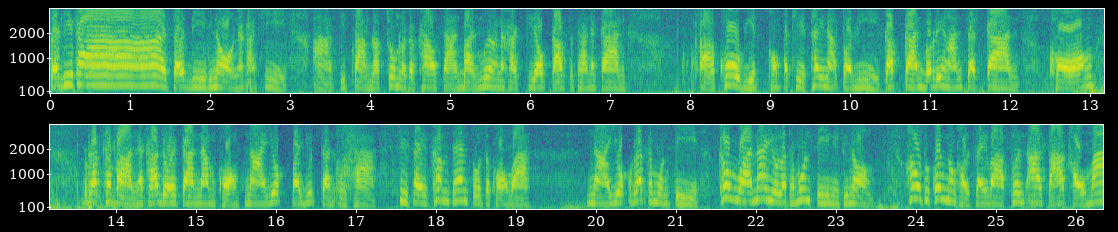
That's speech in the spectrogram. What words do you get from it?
สวัสดีค่ะ สวัสดีพี่น้องนะคะที่ติดตามรับชมแล้วก็ข่าวสารบ้านเมืองนะคะ เกี่ยวกับสถานการณ์โควิดของประเทศไทยณตอนนี้ กับการบริหารจัดการของรัฐบาลนะคะ โดยการนำของนายกประยุทธ์จันโอชา ที่ใส่คำแท่นตัวเจ้าของว่านายกรัฐมนตรีคำว่านายกรัฐมนตรีนี่พี่น้องเฮาทุกคนต้องเข้าใจว่าเพิ่นอาสาเข้ามา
